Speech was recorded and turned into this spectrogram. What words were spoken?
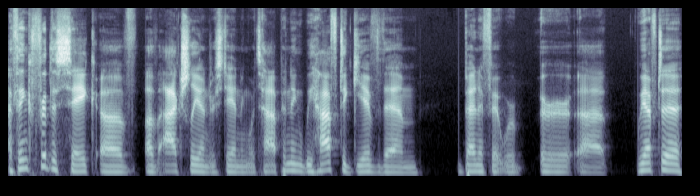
I think for the sake of of actually understanding what's happening, we have to give them benefit. Or, or uh, we have to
